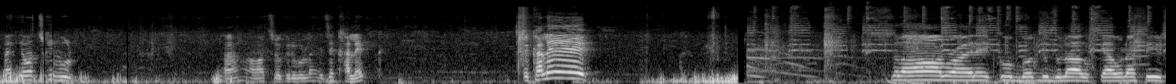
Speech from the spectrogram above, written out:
নাকি আমার চোখের ভুল? হ্যাঁ আমার চোখের ভুল? এই যে খালেক। এ খালেক! আসসালামু আলাইকুম বন্ধু দুলাল কেমন আছিস?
